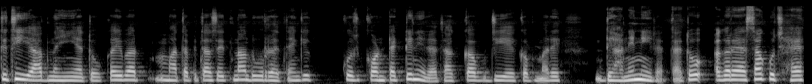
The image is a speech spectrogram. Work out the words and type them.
तिथि याद नहीं है तो। कई बार माता पिता से इतना दूर रहते हैं कि कुछ कांटेक्ट ही नहीं रहता। कब जिए, कब मरे, ध्यान ही नहीं रहता है। तो अगर ऐसा कुछ है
